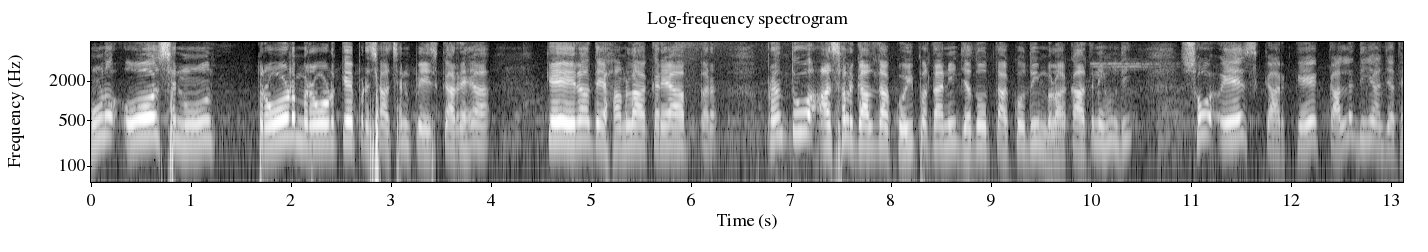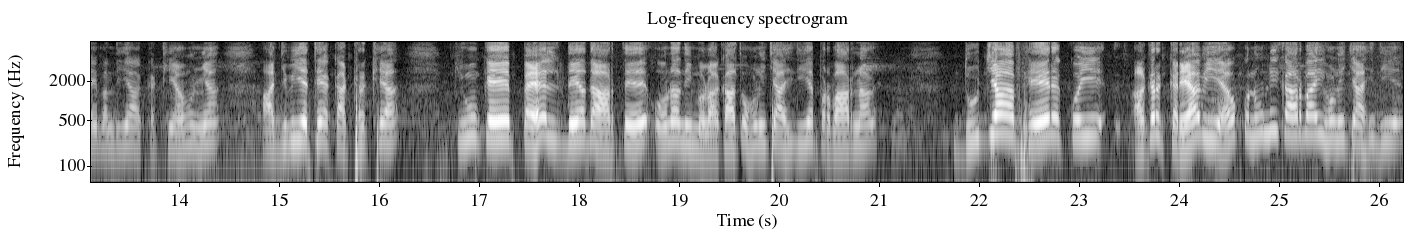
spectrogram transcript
ਹੁਣ ਉਸ ਨੂੰ ਤਰੋੜ ਮਰੋੜ ਕੇ ਪ੍ਰਸ਼ਾਸਨ ਪੇਸ਼ ਕਰ ਰਿਹਾ। ਕਿ ਇਹਨਾਂ ਤੇ ਹਮਲਾ ਕਰਿਆ, ਪਰ ਪਰੰਤੂ ਅਸਲ ਗੱਲ ਦਾ ਕੋਈ ਪਤਾ ਨਹੀਂ, ਜਦੋਂ ਤੱਕ ਉਹਦੀ ਮੁਲਾਕਾਤ ਨਹੀਂ ਹੁੰਦੀ। ਸੋ ਇਸ ਕਰਕੇ ਕੱਲ ਦੀਆਂ ਜਥੇਬੰਦੀਆਂ ਇਕੱਠੀਆਂ ਹੋਈਆਂ। ਅੱਜ ਵੀ ਇੱਥੇ ਇਕੱਠ ਰੱਖਿਆ, ਕਿਉਂਕਿ ਪਹਿਲ ਦੇ ਆਧਾਰ ਤੇ ਉਹਨਾਂ ਦੀ ਮੁਲਾਕਾਤ ਹੋਣੀ ਚਾਹੀਦੀ ਹੈ ਪਰਿਵਾਰ ਨਾਲ। ਦੂਜਾ ਫਿਰ ਕੋਈ ਅਗਰ ਕਰਿਆ ਵੀ ਹੈ, ਉਹ ਕਾਨੂੰਨੀ ਕਾਰਵਾਈ ਹੋਣੀ ਚਾਹੀਦੀ ਹੈ।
